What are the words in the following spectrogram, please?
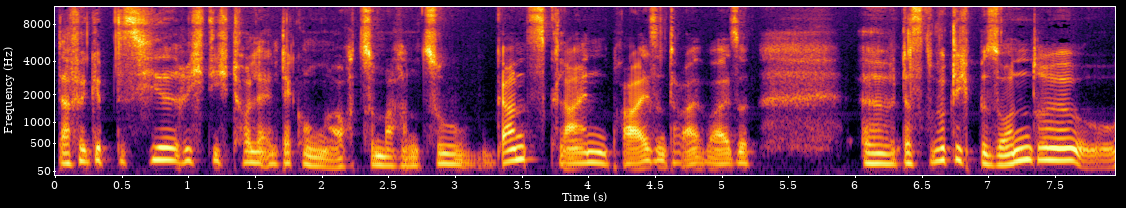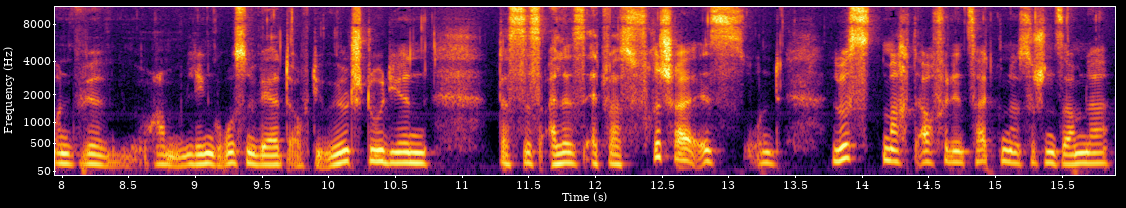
Dafür gibt es hier richtig tolle Entdeckungen auch zu machen, zu ganz kleinen Preisen teilweise. Äh, das wirklich Besondere, und wir haben, legen großen Wert auf die Ölstudien, dass das alles etwas frischer ist und Lust macht, auch für den zeitgenössischen Sammler,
